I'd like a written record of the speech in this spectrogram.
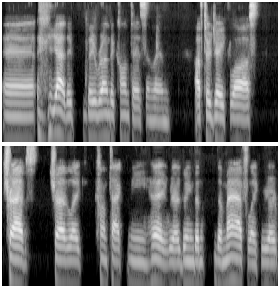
And yeah, they they run the contest, and then after Jake lost, Trav's Trav like contact me. Hey, we are doing the the math. Like we are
